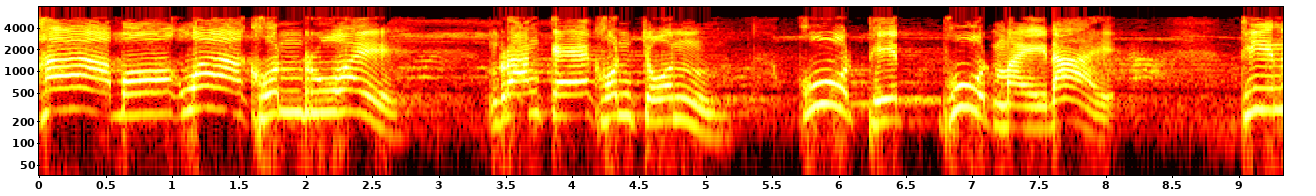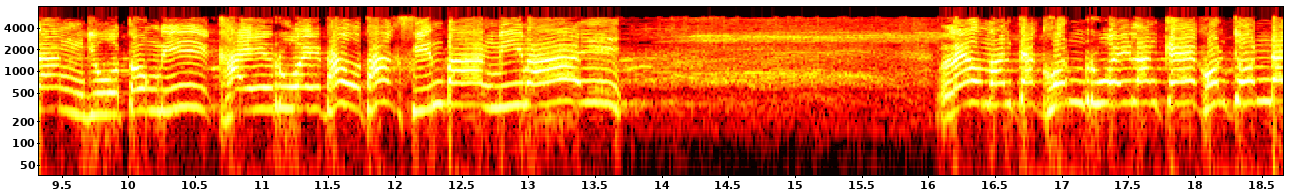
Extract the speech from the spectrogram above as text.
ถ้าบอกว่าคนรวย รังแกคนจน พูดผิดพูดใหม่ได้ ที่นั่งอยู่ตรงนี้ ใครรวยเท่าทักษิณบ้างมีไหม แล้วมันจะคนรวยรังแกคนจนได้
